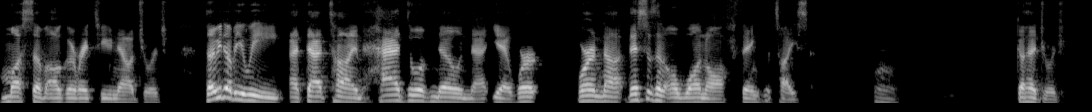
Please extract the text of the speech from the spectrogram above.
must have. I'll go right to you now, George. WWE at that time had to have known that. Yeah, we're we're not. This isn't a one-off thing with Tyson. Hmm. Go ahead, George.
